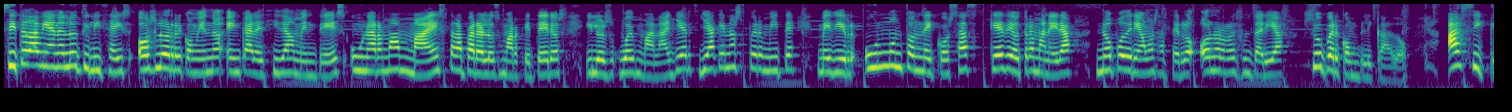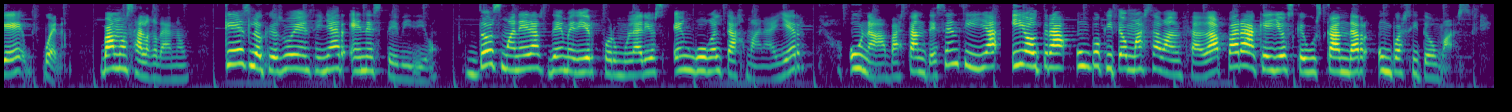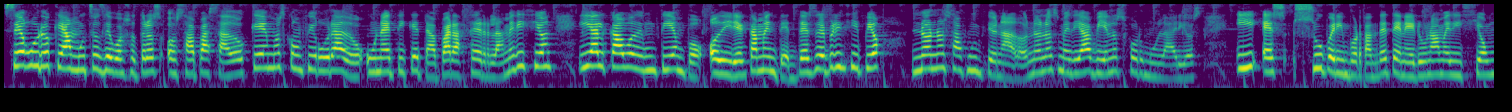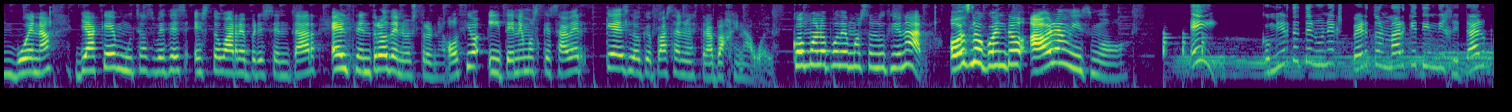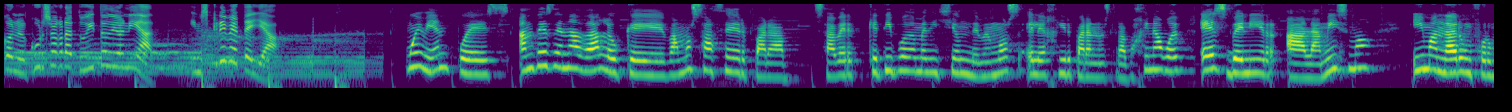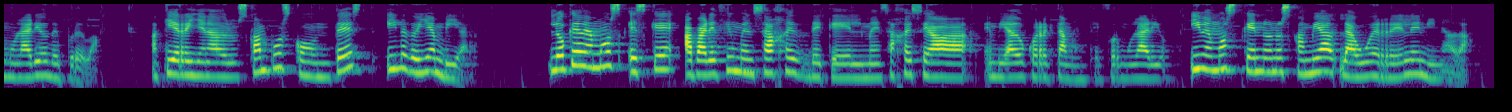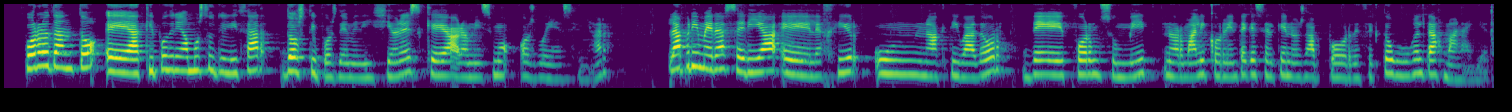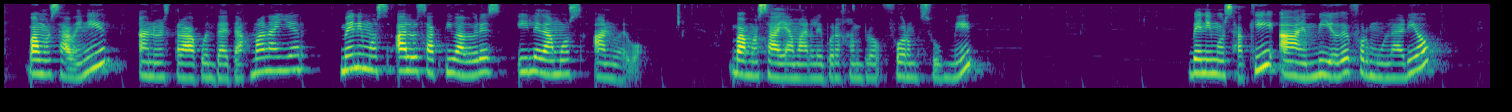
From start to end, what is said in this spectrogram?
Si todavía no lo utilizáis, os lo recomiendo encarecidamente. Es un arma maestra para los marketeros y los web managers, ya que nos permite medir un montón de cosas que de otra manera no podríamos hacerlo o nos resultaría súper complicado. Así que, bueno, vamos al grano. ¿Qué es lo que os voy a enseñar en este vídeo? Dos maneras de medir formularios en Google Tag Manager una bastante sencilla y otra un poquito más avanzada para aquellos que buscan dar un pasito más. Seguro que a muchos de vosotros os ha pasado que hemos configurado una etiqueta para hacer la medición y al cabo de un tiempo o directamente desde el principio no nos ha funcionado, no nos medía bien los formularios y es súper importante tener una medición buena ya que muchas veces esto va a representar el centro de nuestro negocio y tenemos que saber qué es lo que pasa en nuestra página web. ¿Cómo lo podemos solucionar? Os lo cuento ahora mismo. ¡Hey! Conviértete en un experto en marketing digital con el curso gratuito de ONIAD. ¡Inscríbete ya! Muy bien, pues antes de nada lo que vamos a hacer para saber qué tipo de medición debemos elegir para nuestra página web es venir a la misma y mandar un formulario de prueba. Aquí he rellenado los campos con test y le doy a enviar. Lo que vemos es que aparece un mensaje de que el mensaje se ha enviado correctamente, el formulario, y vemos que no nos cambia la URL ni nada. Por lo tanto, eh, aquí podríamos utilizar dos tipos de mediciones que ahora mismo os voy a enseñar. La primera sería eh, elegir un activador de Form Submit normal y corriente, que es el que nos da por defecto Google Tag Manager. Vamos a venir a nuestra cuenta de Tag Manager, venimos a los activadores y le damos a nuevo. Vamos a llamarle, por ejemplo, Form Submit. Venimos aquí a envío de formulario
